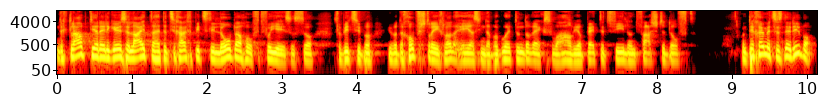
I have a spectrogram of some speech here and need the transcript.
Und ich glaube, die religiösen Leiter hätten sich auch ein bisschen Lob erhofft von Jesus. So, so ein bisschen über, über den Kopf streicheln, oder? Hey, ihr sind aber gut unterwegs. Wow, wir betet viel und fastet oft. Und die kommen es nicht über.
